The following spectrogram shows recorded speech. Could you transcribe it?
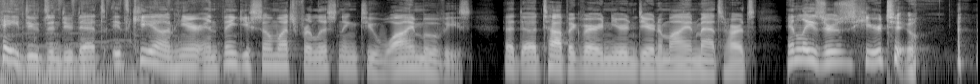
Hey, dudes and dudettes, it's Keon here, and thank you so much for listening to Why Movies, a, a topic very near and dear to my and Matt's hearts, and Lasers here too.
